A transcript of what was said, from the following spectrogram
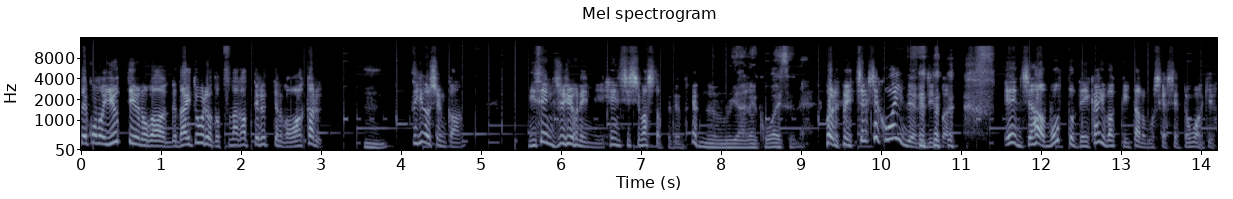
で、このユっていうのが大統領とつながってるっていうのが分かる。うん。次の瞬間、2014年に変死しましたって出る。うん、いやね、怖いですよね。これめちゃくちゃ怖いんだよね、実は。え、じゃあもっとでかいバッグいたのもしかしてって思うわけよ。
